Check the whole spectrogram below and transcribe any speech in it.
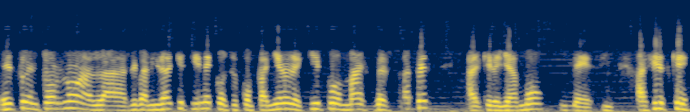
esto en torno a la rivalidad que tiene con su compañero de equipo Max Verstappen, al que le llamó Messi. Así es que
